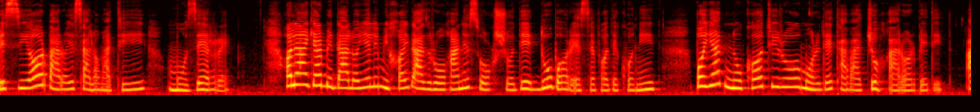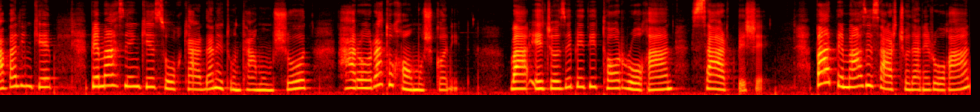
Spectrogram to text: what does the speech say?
بسیار برای سلامتی مزره حالا اگر به دلایلی می‌خواهید از روغن سرخ شده دو بار استفاده کنید باید نکاتی رو مورد توجه قرار بدید. اول اینکه به محض اینکه سرخ کردنتون تموم شد حرارت رو خاموش کنید و اجازه بدید تا روغن سرد بشه. بعد به محض سرد شدن روغن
